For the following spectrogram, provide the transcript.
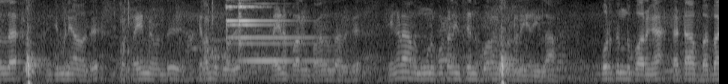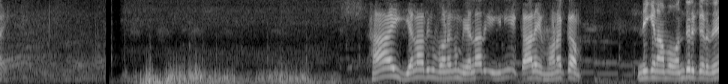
காலையில் அஞ்சு மணி ஆகுது. இப்போ ட்ரெயின் வந்து கிளம்ப போகுது. ட்ரெயினை பாருங்கள் பக்கத்தில் தான் இருக்குது எங்கடா அந்த மூணு கூட்டாளியும் சேர்ந்து போகிறாங்கன்னு சொல்லி நினைக்கிறீங்களா? பொறுத்து இருந்து பாருங்கள் டாட்டா பபாய் ஹாய் எல்லாத்துக்கும் வணக்கம். எல்லாத்துக்கும் இனிய காலை வணக்கம். இன்றைக்கி நாம் வந்திருக்கிறது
